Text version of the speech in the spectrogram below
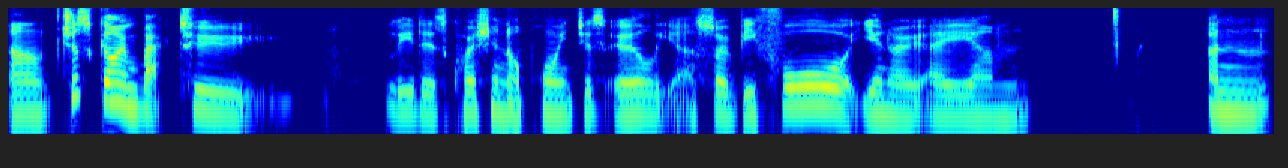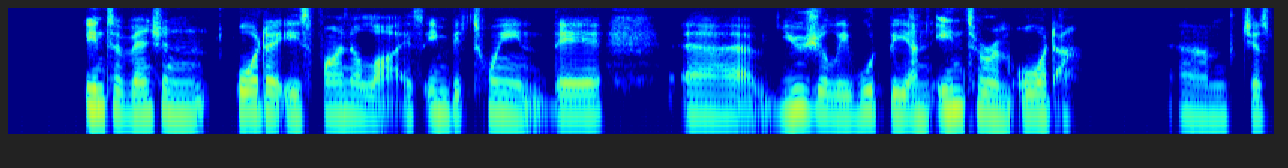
um, just going back to Lydia's question or point just earlier. So before you know a um, an intervention order is finalized, in between there uh, usually would be an interim order. Um, just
